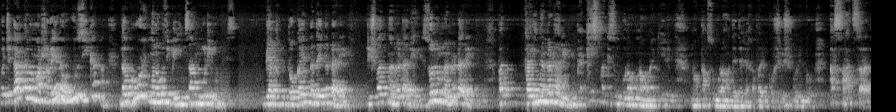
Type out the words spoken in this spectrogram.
او چې دا کله معاشرے نه وځي کنه د روح منوزي به انسان مړی ونیسي بیا دوکه نه دی نه ډاري رشوت نه نه ډاري ظلم نه نه ډاري بدکاری نه نه ډاري بیا قسمه قسم گناہ ګناهونه ونه کیږي نو تاسو موږ هم دې خبرې کوشش وکړو کثرت سره د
